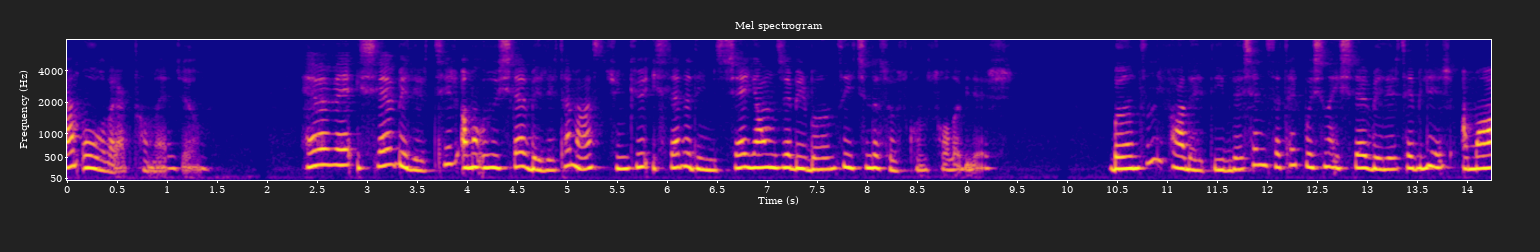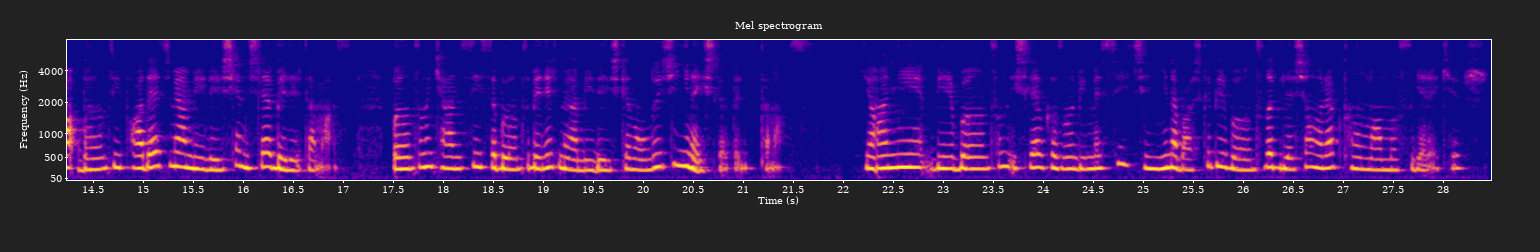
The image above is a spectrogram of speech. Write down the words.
Ben U olarak tanımlayacağım. H ve işlev belirtir ama U işlev belirtemez çünkü işlev dediğimiz şey yalnızca bir bağıntı içinde söz konusu olabilir. Bağıntının ifade ettiği bileşen ise tek başına işlev belirtebilir ama bağıntı ifade etmeyen bir değişken işlev belirtemez. Bağıntının kendisi ise bağıntı belirtmeyen bir değişken olduğu için yine işlev belirtemez. Yani bir bağıntının işlev kazanabilmesi için yine başka bir bağıntıda bileşen olarak tanımlanması gerekir.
